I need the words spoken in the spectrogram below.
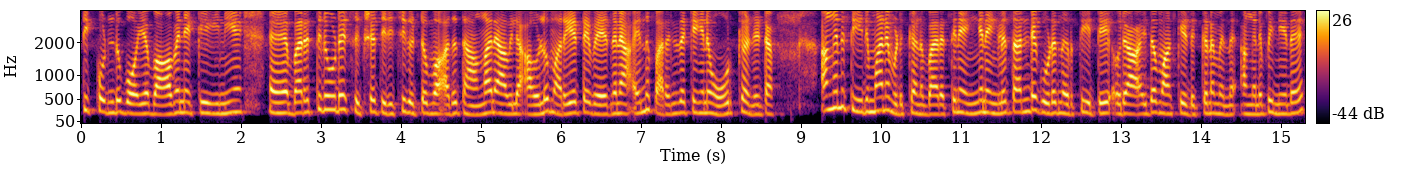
അകത്തിക്കൊണ്ടുപോയ ഭാവനയ്ക്ക് ഇനി ഭരത്തിലൂടെ ശിക്ഷ തിരിച്ചു കിട്ടുമ്പോൾ അത് താങ്ങാനാവില്ല. അവളും അറിയട്ടെ വേദന എന്ന് പറഞ്ഞതൊക്കെ ഇങ്ങനെ ഓർക്കുകയാണ് കേട്ടോ. അങ്ങനെ തീരുമാനമെടുക്കുകയാണ്. ഭരത്തിനെ എങ്ങനെയെങ്കിലും തന്റെ കൂടെ നിർത്തിയിട്ട് ഒരു ആയുധമാക്കി എടുക്കണമെന്ന് അങ്ങനെ പിന്നീട്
